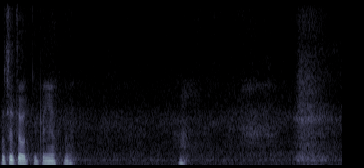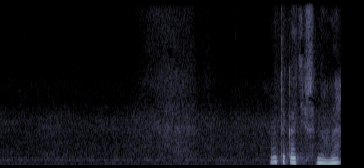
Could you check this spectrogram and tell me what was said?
Вот это вот непонятно. Вот такая тишина, да?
